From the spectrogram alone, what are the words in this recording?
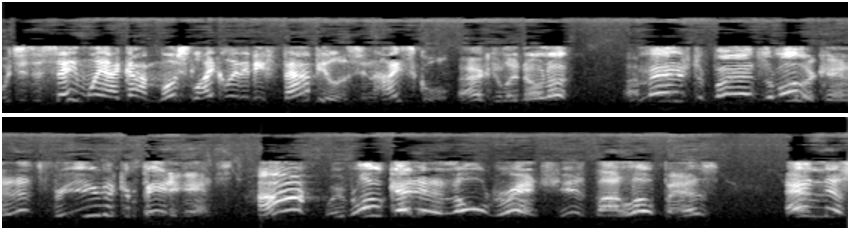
Which is the same way I got most likely to be fabulous in high school. Actually, Donut, I managed to find some other candidates for you to compete against. Huh? We've located an old wrench used by Lopez and this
